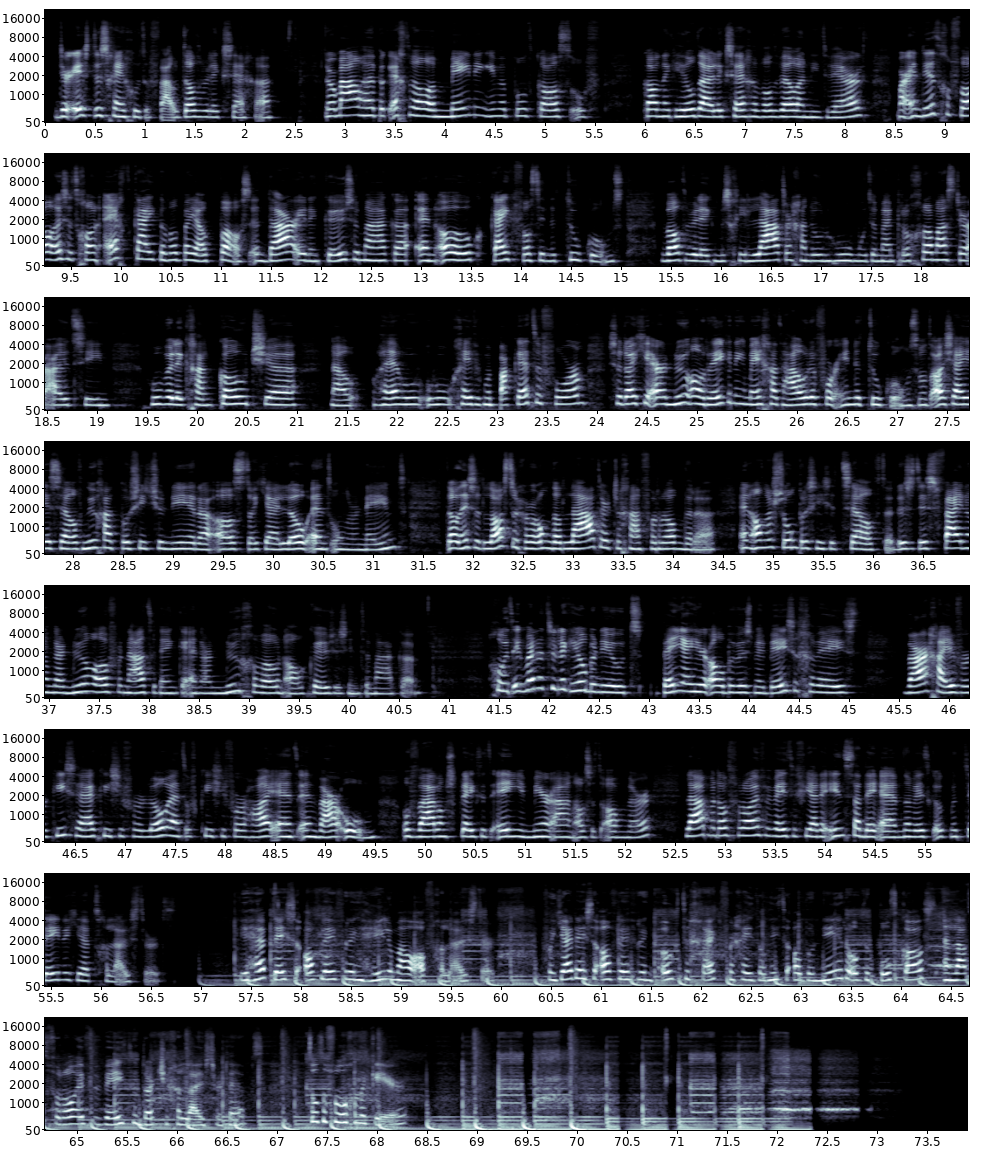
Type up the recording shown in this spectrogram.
er is dus geen goed of fout, dat wil ik zeggen. Normaal heb ik echt wel een mening in mijn podcast of kan ik heel duidelijk zeggen wat wel en niet werkt. Maar in dit geval is het gewoon echt kijken wat bij jou past. En daarin een keuze maken. En ook kijk vast in de toekomst. Wat wil ik misschien later gaan doen? Hoe moeten mijn programma's eruit zien? Hoe wil ik gaan coachen? Nou, hè, hoe, hoe geef ik mijn pakketten vorm? Zodat je er nu al rekening mee gaat houden voor in de toekomst. Want als jij jezelf nu gaat positioneren als dat jij low-end onderneemt dan is het lastiger om dat later te gaan veranderen. En andersom precies hetzelfde. Dus het is fijn om daar nu al over na te denken en daar nu gewoon al keuzes in te maken. Goed, ik ben natuurlijk heel benieuwd. Ben jij hier al bewust mee bezig geweest? Waar ga je voor kiezen? Kies je voor low-end of kies je voor high-end en waarom? Of waarom spreekt het een je meer aan als het ander? Laat me dat vooral even weten via de Insta-DM. Dan weet ik ook meteen dat je hebt geluisterd. Je hebt deze aflevering helemaal afgeluisterd. Vond jij deze aflevering ook te gek? Vergeet dan niet te abonneren op de podcast en laat vooral even weten dat je geluisterd hebt. Tot de volgende keer.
